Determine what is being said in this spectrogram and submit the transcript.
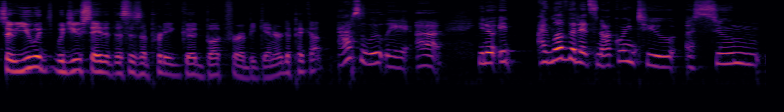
So you would would you say that this is a pretty good book for a beginner to pick up? Absolutely. Uh, you know, it. I love that it's not going to assume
